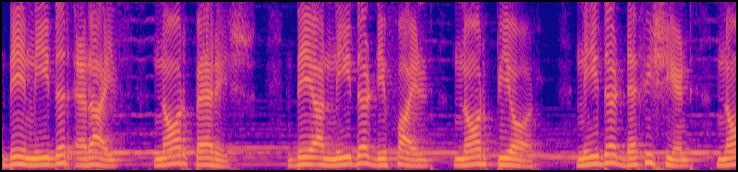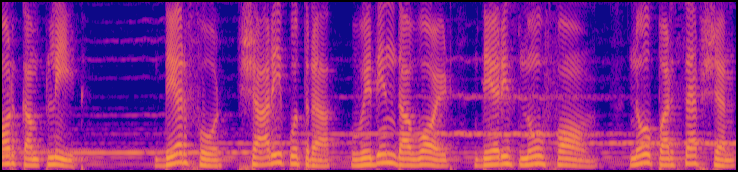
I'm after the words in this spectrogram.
They neither arise nor perish. They are neither defiled nor pure, neither deficient nor complete. Therefore, Shariputra, within the void there is no form, no perception,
